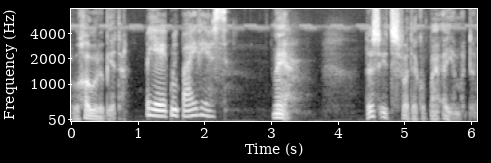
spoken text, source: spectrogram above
Hoe gouer hoe beter. Wil jy ek moet by wees? Nee. Dis iets wat ek op my eie moet doen.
